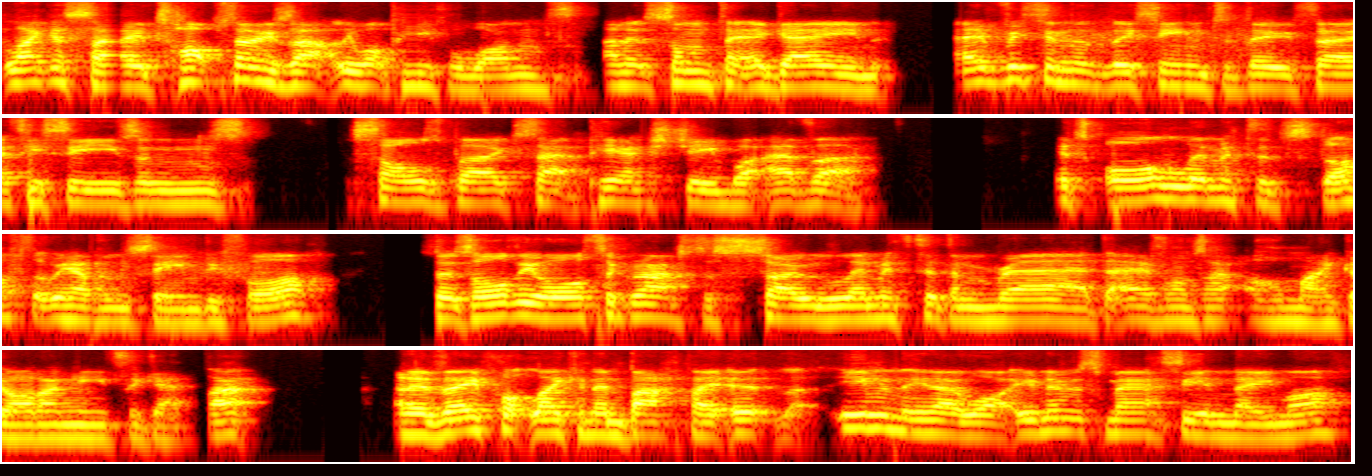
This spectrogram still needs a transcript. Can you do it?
like I say, Topps know exactly what people want, and it's something again. Everything that they seem to do, thirty seasons, Salzburg set, PSG, whatever, it's all limited stuff that we haven't seen before. So it's all the autographs are so limited and rare that everyone's like, "Oh my god, I need to get that." And if they put like an Mbappe, even you know what, even if it's Messi and Neymar,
